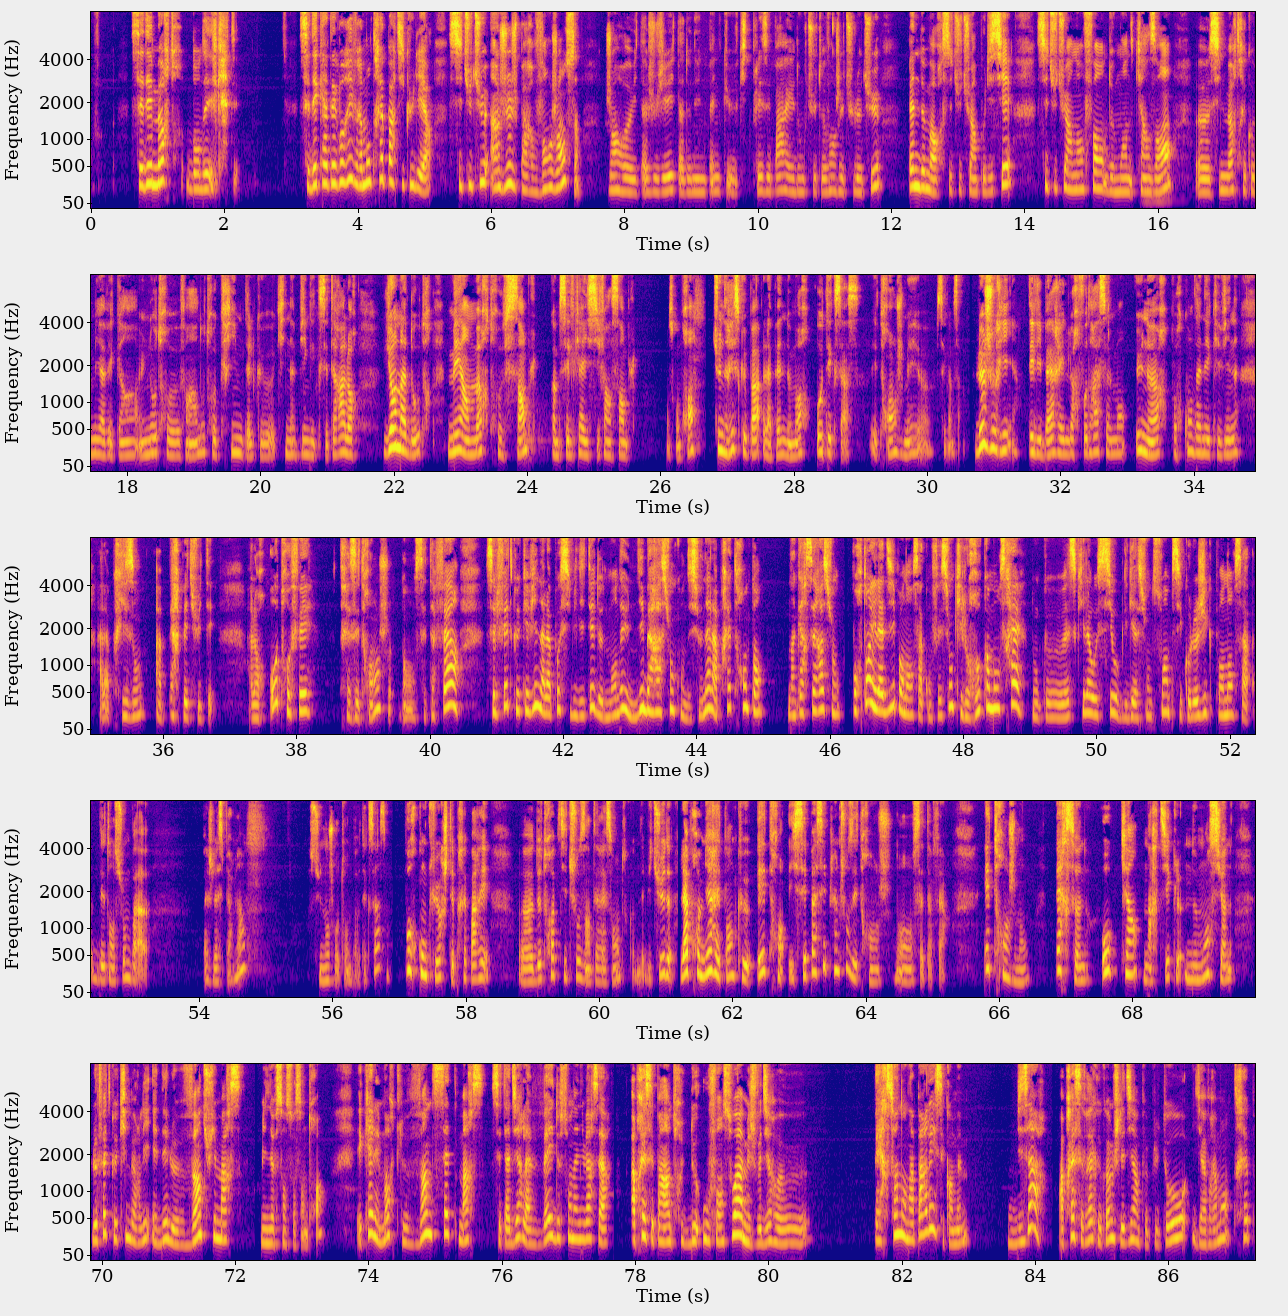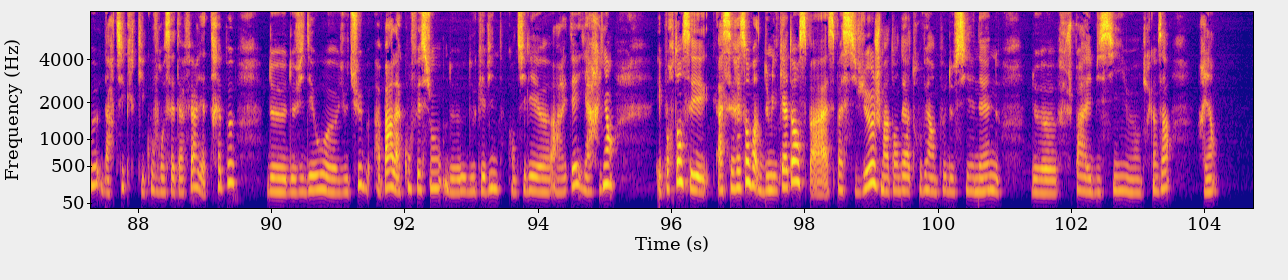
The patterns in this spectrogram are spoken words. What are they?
C'est des meurtres dans des. C'est des catégories vraiment très particulières. Si tu tues un juge par vengeance, Genre, euh, il t'a jugé, il t'a donné une peine qui te plaisait pas et donc tu te venges et tu le tues. Peine de mort si tu tues un policier, si tu tues un enfant de moins de 15 ans, euh, si le meurtre est commis avec un autre crime tel que kidnapping, etc. Alors, il y en a d'autres, mais un meurtre simple, comme c'est le cas ici, enfin simple, on se comprend, tu ne risques pas la peine de mort au Texas. Étrange, mais euh, c'est comme ça. Le jury délibère et il leur faudra seulement une heure pour condamner Kevin à la prison à perpétuité. Alors, autre fait très étrange dans cette affaire, c'est le fait que Kevin a la possibilité de demander une libération conditionnelle après 30 ans d'incarcération. Pourtant, il a dit pendant sa confession qu'il recommencerait. Donc, euh, est-ce qu'il a aussi obligation de soins psychologiques pendant sa détention? Bah, bah, je l'espère bien. Sinon, je retourne pas au Texas. Pour conclure, je t'ai préparé euh, deux, trois petites choses intéressantes, comme d'habitude. La première étant que il s'est passé plein de choses étranges dans cette affaire. Étrangement, personne, aucun article ne mentionne le fait que Kimberly est née le 28 mars 1963 et qu'elle est morte le 27 mars, c'est-à-dire la veille de son anniversaire. Après, c'est pas un truc de ouf en soi, mais je veux dire, euh, personne n'en a parlé, c'est quand même bizarre. Après, c'est vrai que comme je l'ai dit un peu plus tôt, il y a vraiment très peu d'articles qui couvrent cette affaire, il y a très peu de, vidéos euh, YouTube, à part la confession de, Kevin quand il est euh, arrêté, il n'y a rien. Et pourtant, c'est assez récent, 2014, c'est pas, pas si vieux. Je m'attendais à trouver un peu de CNN, de, je sais pas, ABC, un truc comme ça. Rien.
